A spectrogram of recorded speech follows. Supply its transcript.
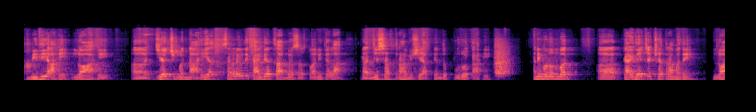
विधी आहे लॉ आहे जज म्हणणं आहे. या सगळ्यामध्ये कायद्याचा अभ्यास असतो आणि त्याला राज्यशास्त्र हा विषय अत्यंत पूरक आहे. आणि म्हणून मग कायद्याच्या क्षेत्रामध्ये लॉ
